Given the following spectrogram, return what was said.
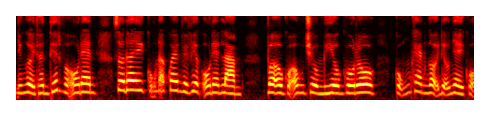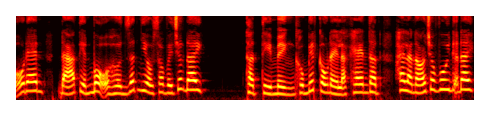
những người thân thiết với Oden giờ đây cũng đã quen với việc Oden làm. Vợ của ông trùm Hyogoro cũng khen ngợi điệu nhảy của Oden đã tiến bộ hơn rất nhiều so với trước đây. Thật thì mình không biết câu này là khen thật hay là nói cho vui nữa đây.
